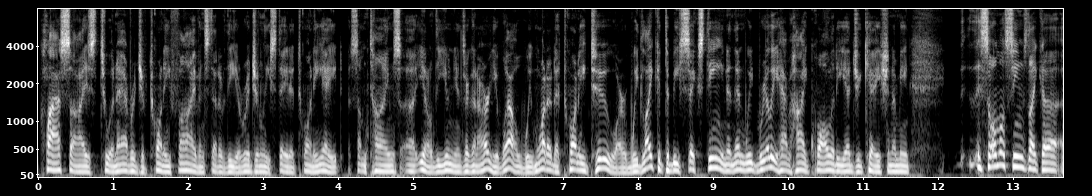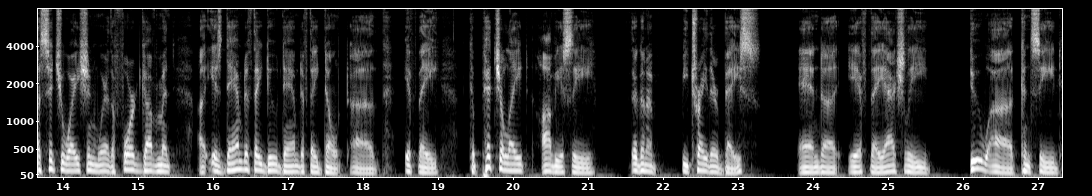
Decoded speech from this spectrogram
class size to an average of 25 instead of the originally stated 28, sometimes uh, you know the unions are going to argue, well, we wanted a 22 or we'd like it to be 16, and then we'd really have high quality education. I mean, this almost seems like a, a situation where the Ford government uh, is damned if they do, damned if they don't. Uh, if they capitulate, obviously they're going to betray their base, and uh, if they actually do uh, concede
